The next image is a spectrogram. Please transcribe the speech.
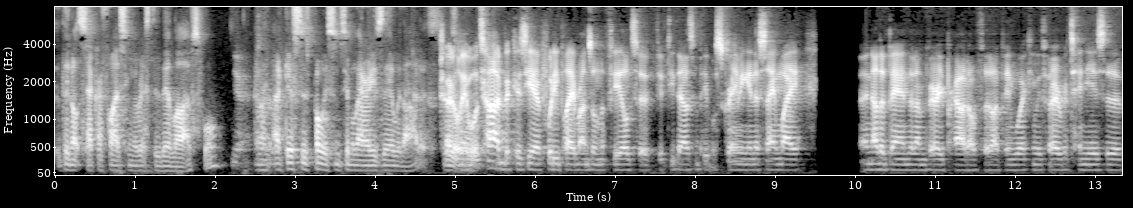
they're not sacrificing the rest of their lives for. Yeah. And I, I guess there's probably some similarities there with artists. Totally. Well, it's hard because yeah, footy play runs on the field to fifty thousand people screaming in the same way. Another band that I'm very proud of that I've been working with for over ten years is a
